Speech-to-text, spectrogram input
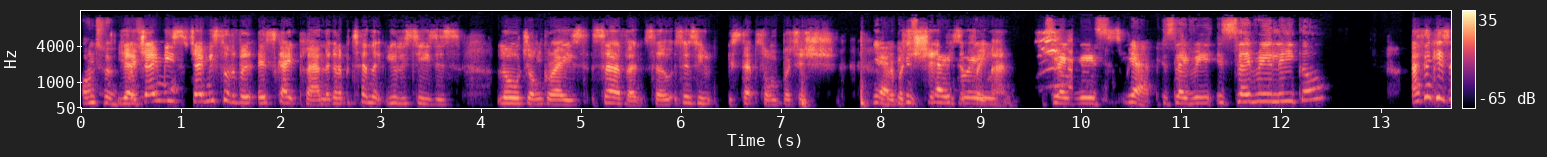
onto a. Yeah, Jamie's Jamie's sort of an escape plan. They're going to pretend that Ulysses is Lord John Grey's servant. So as soon as he steps on British, yeah, on a British ship, he's a free man. Slavery is yeah, because slavery is slavery illegal. I think it's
